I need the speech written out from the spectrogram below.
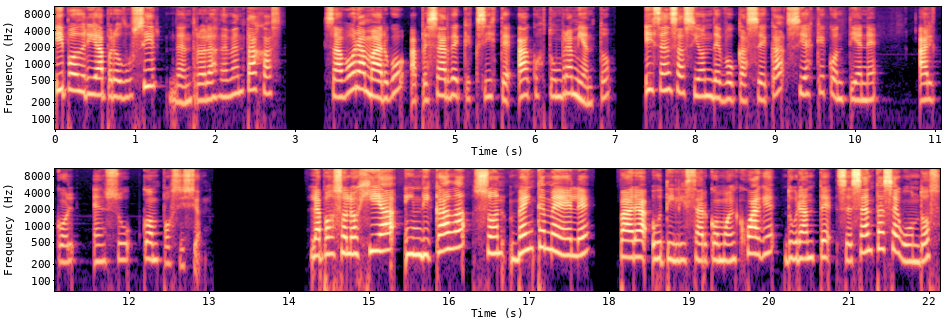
y podría producir, dentro de las desventajas, sabor amargo a pesar de que existe acostumbramiento y sensación de boca seca si es que contiene alcohol en su composición. La posología indicada son 20 ml para utilizar como enjuague durante 60 segundos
